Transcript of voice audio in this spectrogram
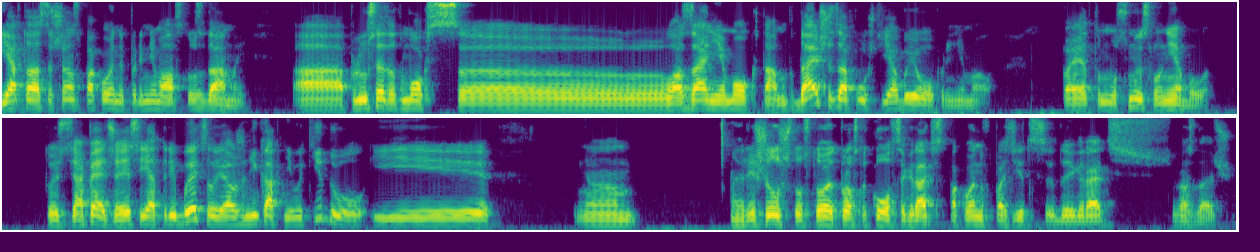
я тогда совершенно спокойно принимал с туздамой. А, плюс этот мог с э, лазанья мог там дальше запушить, я бы его принимал. Поэтому смысла не было. То есть, опять же, если я трибетил, я уже никак не выкидывал и э, решил, что стоит просто кол сыграть и спокойно в позиции доиграть раздачу.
